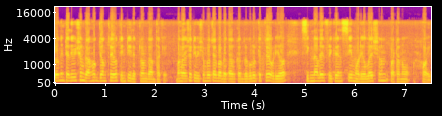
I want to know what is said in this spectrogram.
রঙিন টেলিভিশন গ্রাহক যন্ত্রেও তিনটি ইলেকট্রন গান থাকে। বাংলাদেশের টিভি সম্প্রচার বা বেতার কেন্দ্রগুলোর ক্ষেত্রে অডিও সিগন্যালের ফ্রিকোয়েন্সি মডিউলেশন পাঠানো হয়।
